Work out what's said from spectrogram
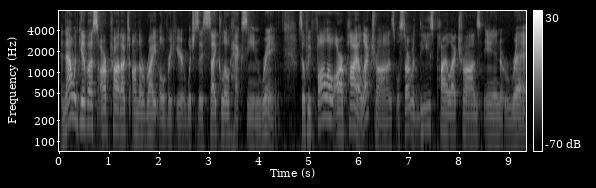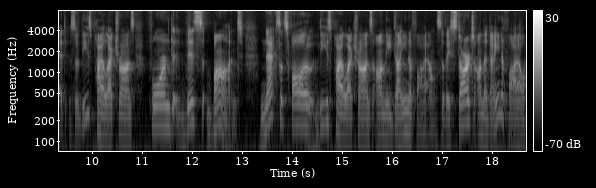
And that would give us our product on the right over here, which is a cyclohexene ring. So if we follow our pi electrons, we'll start with these pi electrons in red. So these pi electrons formed this bond. Next, let's follow these pi electrons on the dienophile. So they start on the dienophile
